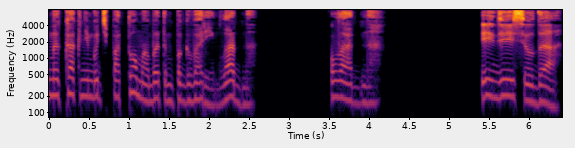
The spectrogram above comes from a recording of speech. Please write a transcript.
Мы как-нибудь потом об этом поговорим, ладно? Ладно. Иди сюда.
